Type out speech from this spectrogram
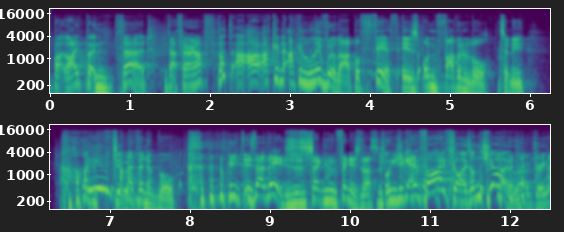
But I put him third. Is that fair enough? That I, I- I can I can live with that, but fifth is unfathomable to me. What are you doing? Fathomable. Is that it? Is the segment finished? That's Well, you just getting five guys on the show. drink.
